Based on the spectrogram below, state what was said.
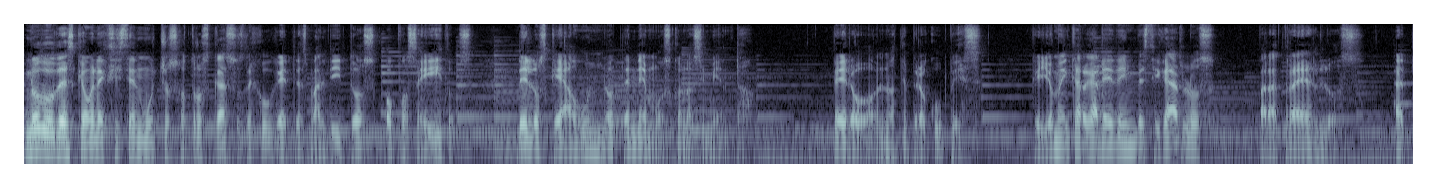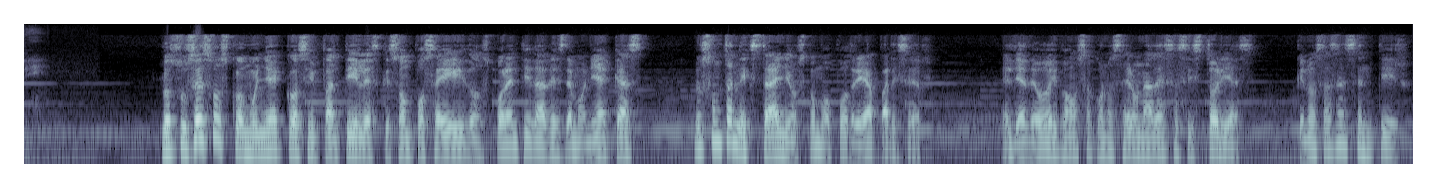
no dudes que aún existen muchos otros casos de juguetes malditos o poseídos, de los que aún no tenemos conocimiento. Pero no te preocupes, que yo me encargaré de investigarlos para traerlos a ti. Los sucesos con muñecos infantiles que son poseídos por entidades demoníacas no son tan extraños como podría parecer. El día de hoy vamos a conocer una de esas historias que nos hacen sentir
